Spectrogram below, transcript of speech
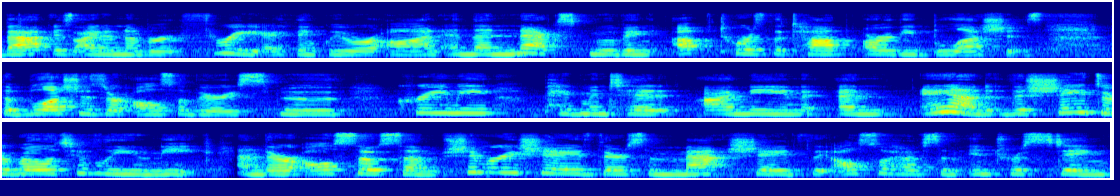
That is item number three I think we were on. And then next, moving up towards the top, are the blushes. The blushes are also very smooth, creamy, pigmented. I mean, and, and the shades are relatively unique. And there are also some shimmery shades, there's some matte shades. They also have some interesting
